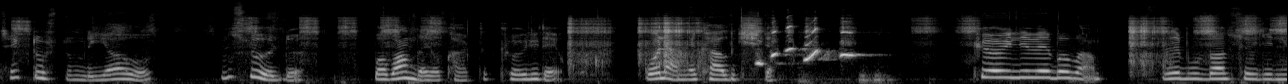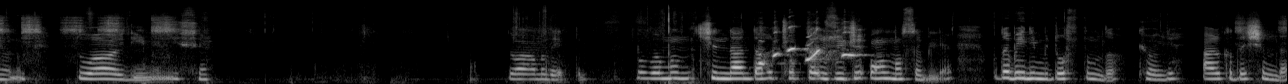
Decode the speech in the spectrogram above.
Tek dostumdu ya o. Nasıl öldü? Babam da yok artık. Köylü de yok. Golemle kaldık işte. Köylü ve babam. Size buradan söyleniyorum. Dua edeyim en iyisi. Duamı da ettim. Babamın içinden daha çok da üzücü olmasa bile. Bu da benim bir dostumdu. Köylü. Arkadaşımdı.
